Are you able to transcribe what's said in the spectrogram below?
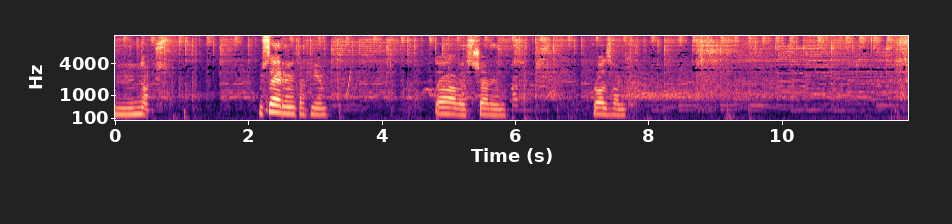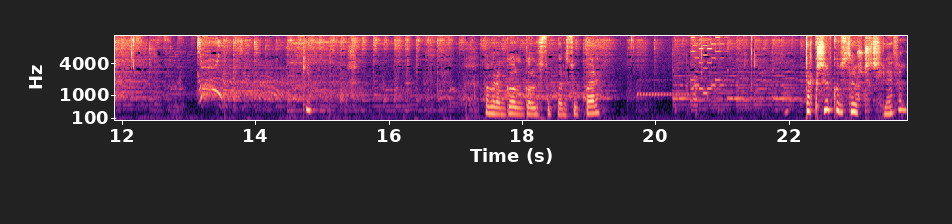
Nice. No serio nie trafiłem. Dawaj, strzelę. Rozwal ich. Dobra, gol, gol, super, super. Tak szybko dostajesz trzeci level?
